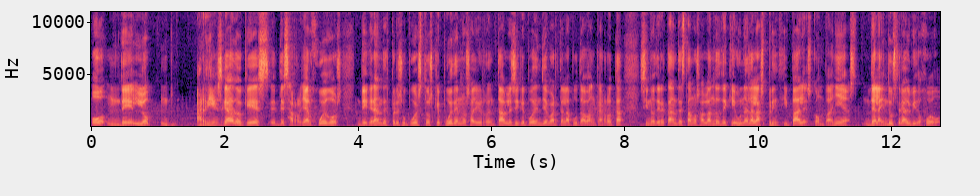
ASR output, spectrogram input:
o de lo arriesgado que es eh, desarrollar juegos de grandes presupuestos que pueden no salir rentables y que pueden llevarte a la puta bancarrota, sino directamente estamos hablando de que una de las principales compañías de la industria del videojuego,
